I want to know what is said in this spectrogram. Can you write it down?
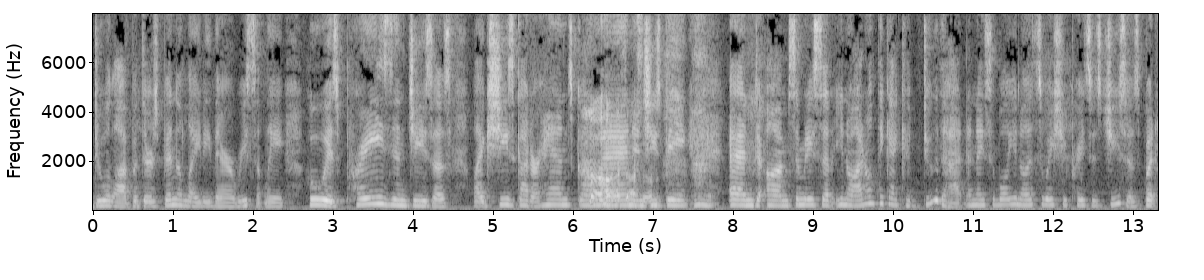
do a lot but there's been a lady there recently who is praising jesus like she's got her hands going and she's being and um, somebody said you know i don't think i could do that and i said well you know that's the way she praises jesus but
